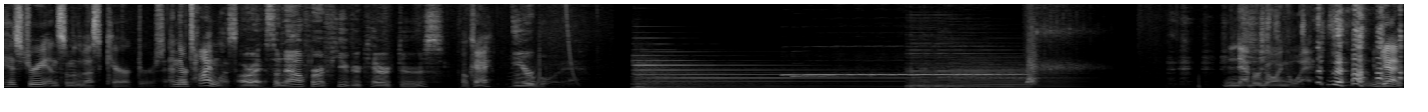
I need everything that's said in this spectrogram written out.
history and some of the best characters. And they're timeless. All right, so now for a few of your characters. Okay. Earboy. Never going away. Again,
